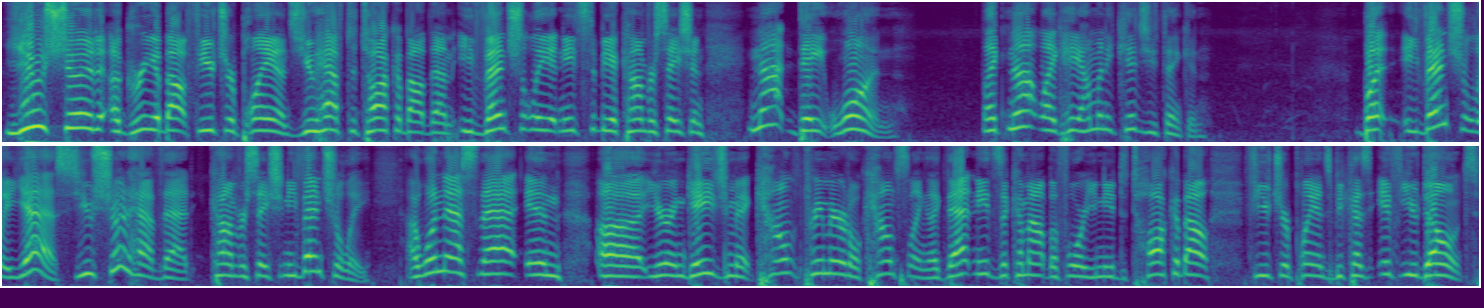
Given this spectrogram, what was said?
you should agree about future plans you have to talk about them eventually it needs to be a conversation not date one like not like, hey, how many kids you thinking? But eventually, yes, you should have that conversation eventually. I wouldn't ask that in uh, your engagement, count, premarital counseling. Like that needs to come out before. You need to talk about future plans because if you don't,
